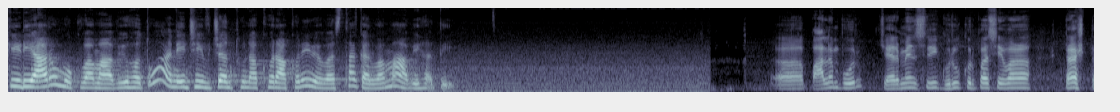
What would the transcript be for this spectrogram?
કીડિયારો મૂકવામાં આવ્યું હતું અને જીવજંતુના ખોરાકોની વ્યવસ્થા કરવામાં આવી હતી. પાલમપુર ચેરમેન શ્રી ગુરુકૃપા સેવા ટ્રસ્ટ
